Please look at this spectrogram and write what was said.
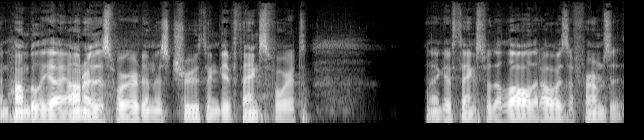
And humbly I honor this word and this truth and give thanks for it. And I give thanks for the law that always affirms it.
